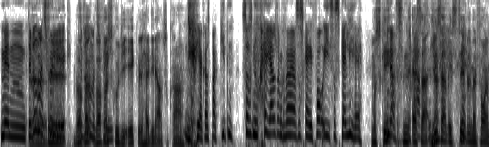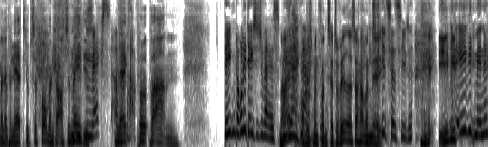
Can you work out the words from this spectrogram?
Men det ved man selvfølgelig ikke. Øh, Hvorfor, det ved man hvorfor selvfølgelig skulle de ikke vil have din autograf? ikke. Jeg kan også bare give den. Så nu kan I alle sammen komme her, og så skal I få i, så skal I have Måske sådan, ja. altså, ligesom et stempel, man får, når man er på natklub, så får man bare automatisk Max Max på, på armen. Det er ikke en dårlig idé, synes jeg faktisk. Nej, og hvis man får den tatoveret, så har man Jeg øh, skal til at sige det. evigt, Et evigt minde.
